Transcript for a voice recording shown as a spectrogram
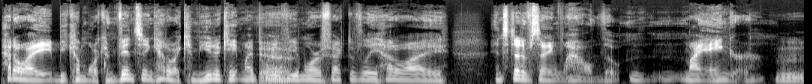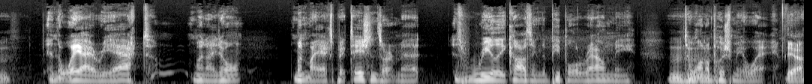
how do i become more convincing how do i communicate my point of view more effectively how do i instead of saying wow the my anger Mm. and the way I react when I don't when my expectations aren't met is really causing the people around me to Mhm. want to push me away. Yeah.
